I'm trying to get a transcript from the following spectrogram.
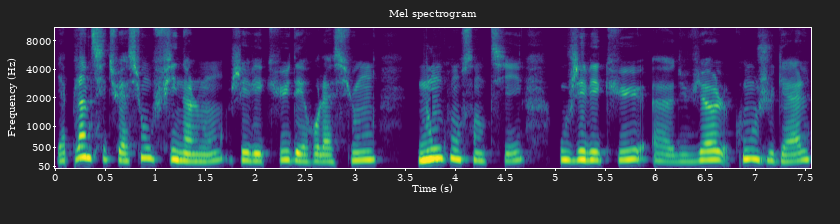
il y a plein de situations où finalement j'ai vécu des relations non consenties, où j'ai vécu euh, du viol conjugal.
